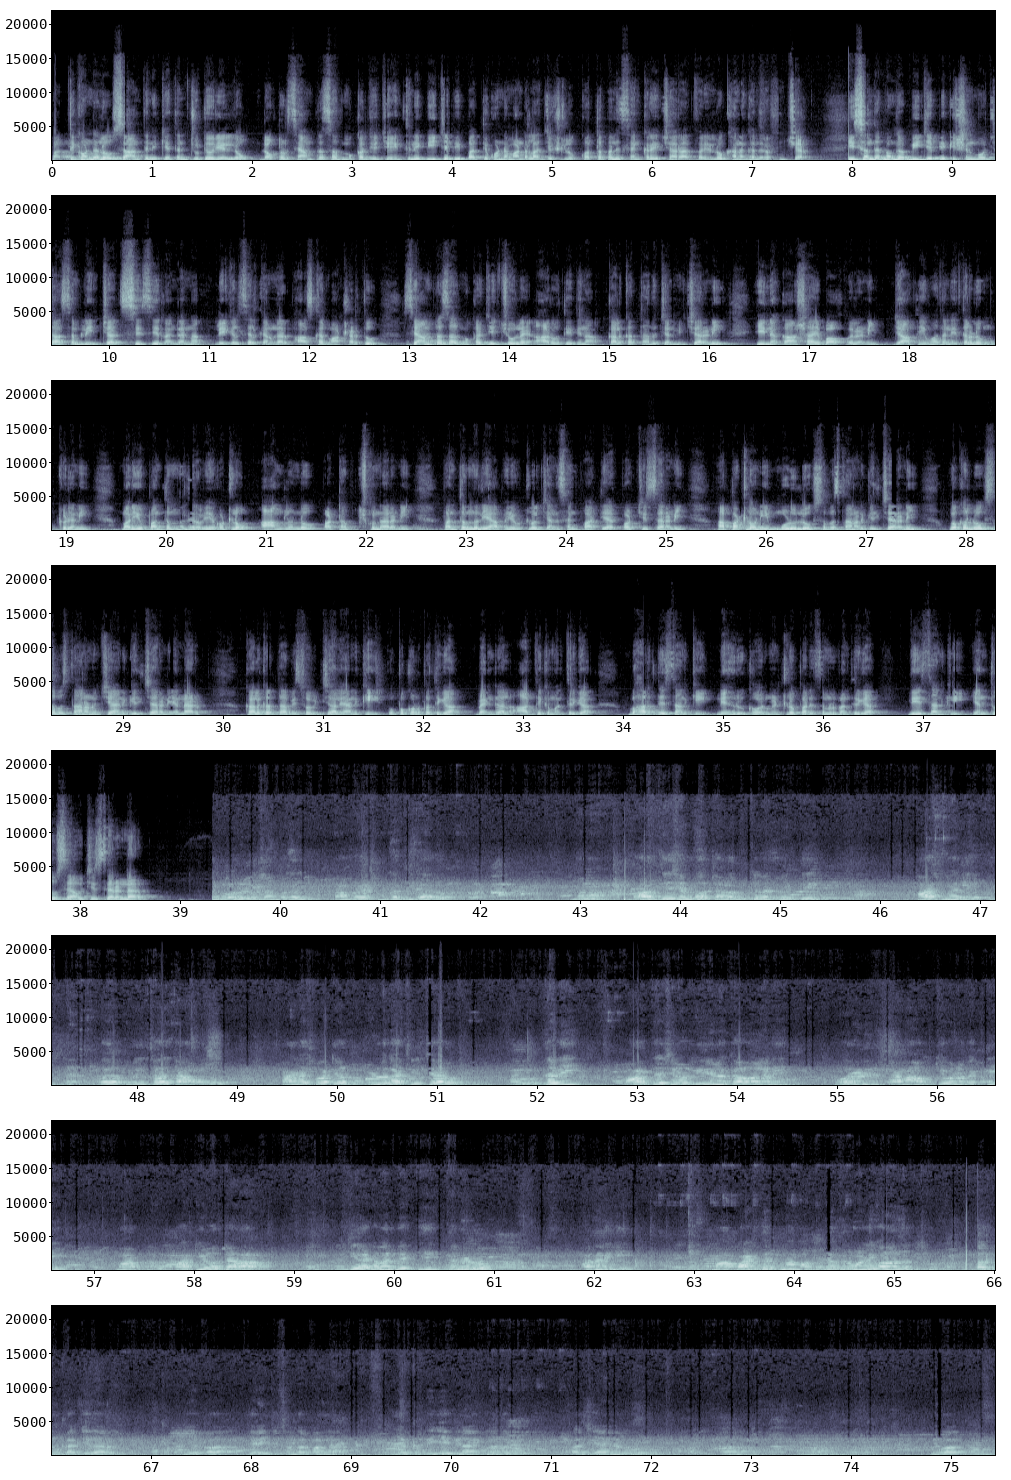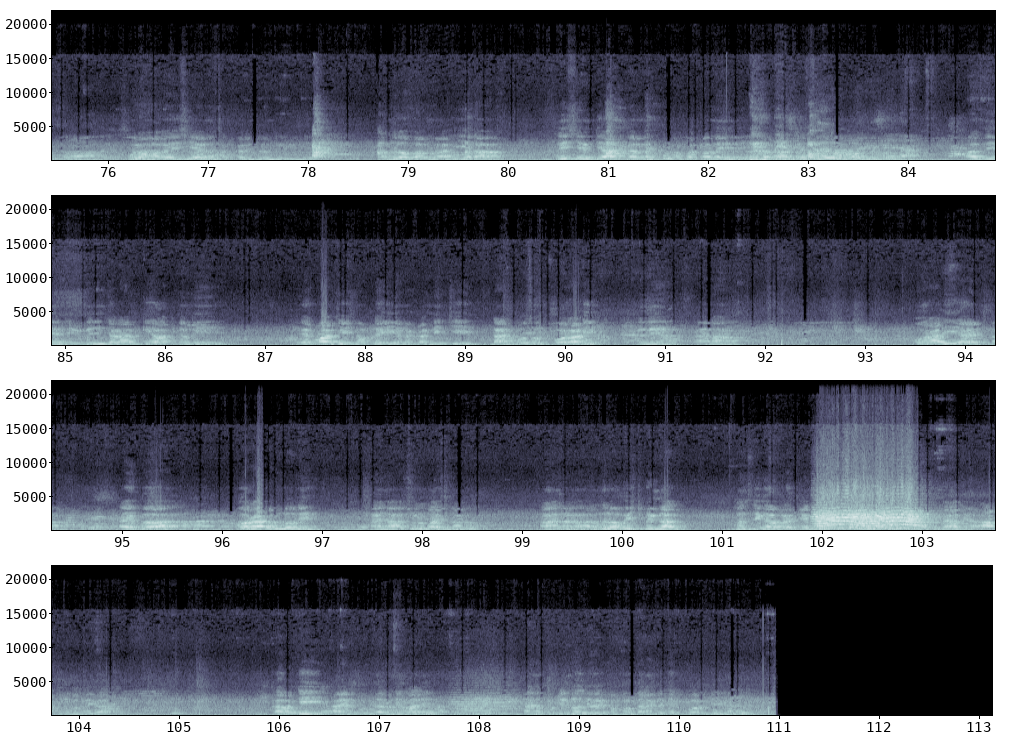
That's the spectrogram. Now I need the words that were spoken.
పత్తికొండలో శాంతినికేతన్ ట్యుటోరియల్లో డాక్టర్ శ్యాంప్రసాద్ ముఖర్జీ జయంతిని బీజేపీ పత్తికొండ మండల అధ్యక్షులు కొత్తపల్లి శంకరేచార్ ఆధ్వర్యంలో ఘనంగా నిర్వహించారు. ఈ సందర్భంగా BJP Kisan Morcha assembly incharge C C Ranganna legal cell convener Bhaskar మాట్లాడుతూ శ్యాంప్రసాద్ ముఖర్జీ జూలై ఆరో తేదీన కలకత్తాలో జన్మించారని ఈయన కాషాయ బాహుబలని జాతీయవాద నేతలలో ముఖ్యుడని మరియు పంతొమ్మిది వందల ఇరవై ఒకటిలో ఆంగ్లంలో పట్టపుచ్చుకున్నారని పంతొమ్మిది వందల యాభై ఒకటిలో జనసంఘ్ పార్టీ ఏర్పాటు చేశారని అప్పట్లోని మూడు లోక్సభ స్థానాలు గెలిచారని ఒక లోక్సభ స్థానం నుంచి ఆయన గెలిచారని అన్నారు. కలకత్తా విశ్వవిద్యాలయానికి ఉపకులపతిగా బెంగాల్ ఆర్థిక మంత్రిగా భారతదేశానికి నెహ్రూ గవర్నమెంట్లో పరిశ్రమల మంత్రిగా దేశానికి ఎంతో సేవ చేశారన్నారు. ముఖర్జీ గారు మన భారతదేశంలో చాలా ముఖ్యమైన వ్యక్తి. కాశ్మీర్ని పోయినసారి వాళ్ళు కాంగ్రెస్ పార్టీ వాళ్ళు రెండుగా చీల్చారు. అది వద్దని భారతదేశంలో విలీనం కావాలని పోరాడిన చాలా ముఖ్యమైన వ్యక్తి. మా పార్టీలో చాలా కీలకమైన వ్యక్తి ఘనుడు అతనికి మా పార్టీ తరఫున మా ప్రజల తరఫున నివాళులు అర్పించుకుంటాం ప్రసాద్ ముఖర్జీ గారు ఈ యొక్క జయంతి సందర్భంగా ఈ యొక్క బీజేపీ నాయకులందరూ కలిసి ఆయనకు పూలమాల వేసి ఆయన సత్కరించడం జరిగింది. అందులో భాగంగా ఈయన త్రీ సెవెంటీ ఆర్టికల్ని అప్పట్లోనే కాంగ్రెస్ గవర్నమెంట్ అది విభజించడానికి ఆర్టికల్ని ఏర్పాటు చేసినప్పుడే ఈయన ఖండించి దానికోసం పోరాడి ఆయన పోరాడి ఆయన ఆ యొక్క పోరాటంలోనే ఆయన అశువులు బాచినాడు ఆయన అందులో వెస్ట్ బెంగాల్ మంత్రిగా కూడా కేంద్ర ఆర్థిక మంత్రిగా. కాబట్టి ఆయనకు గర్వనివ్వాలి ఆయన పుట్టినరోజు వేడుకను ఘనంగా జరుపుకోవడం జరిగింది.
